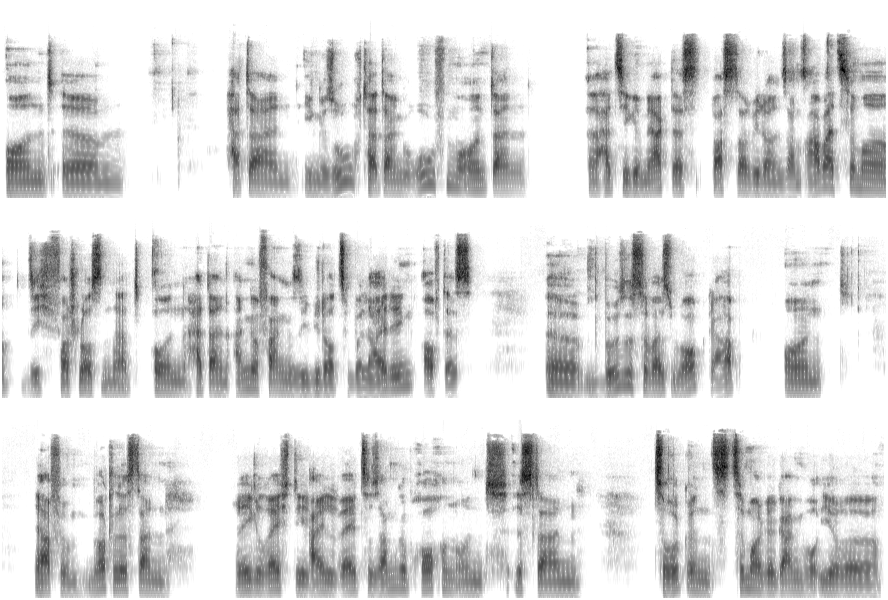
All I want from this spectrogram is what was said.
Und ähm, hat dann ihn gesucht, hat dann gerufen und dann äh, hat sie gemerkt, dass Buster wieder in seinem Arbeitszimmer sich verschlossen hat und hat dann angefangen, sie wieder zu beleidigen auf das äh, Böseste, was es überhaupt gab. Und ja, für Myrtle ist dann regelrecht die heile Welt zusammengebrochen und ist dann zurück ins Zimmer gegangen, wo ihre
